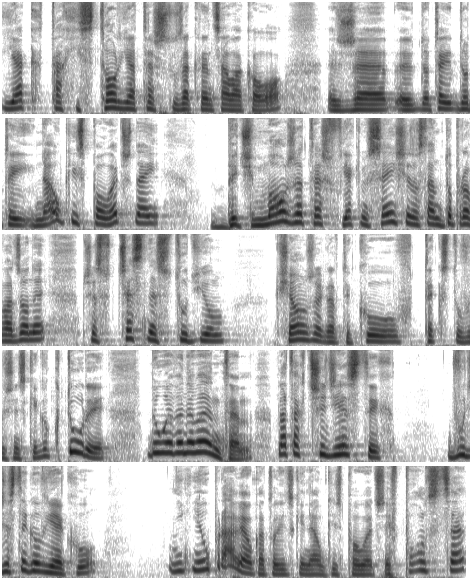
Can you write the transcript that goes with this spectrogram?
jak ta historia też tu zakręcała koło, że e, do tej, do tej nauki społecznej być może też w jakimś sensie zostałem doprowadzony przez wczesne studium książek, artykułów, tekstu Wyszyńskiego, który był ewenementem. W latach 30. XX wieku nikt nie uprawiał katolickiej nauki społecznej. W Polsce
